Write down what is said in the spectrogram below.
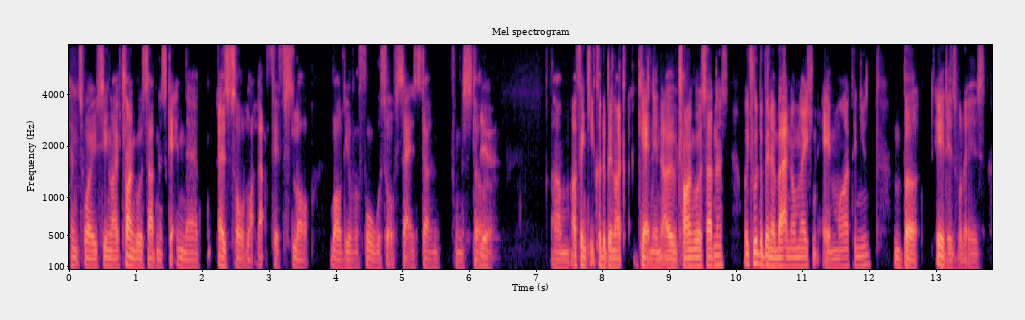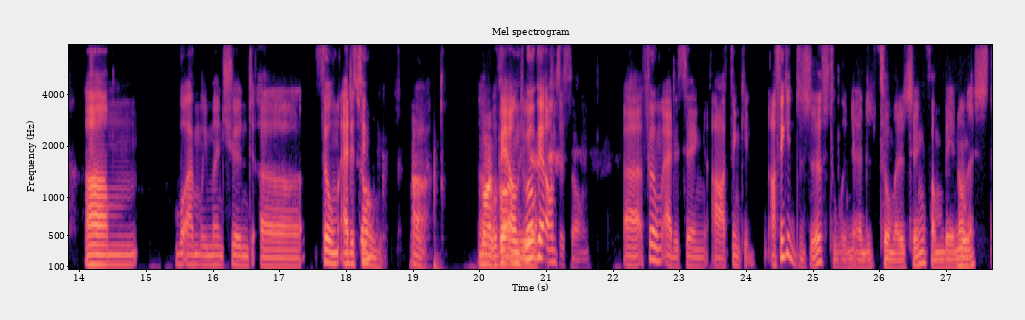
Hence why you've seen like Triangle of Sadness get in there as sort of like that fifth slot, while the other four were sort of set in stone from the start. Yeah, Um, I think it could have been like getting in over Triangle of Sadness, which would have been a better nomination in my opinion. But it is what it is. Um, what haven't we mentioned? Uh, film editing. song. Ah, Uh, we'll get on. importantly, We'll get on to song. Uh, film editing. I think it. I think it deserves to win edit, film editing. If I'm being honest.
